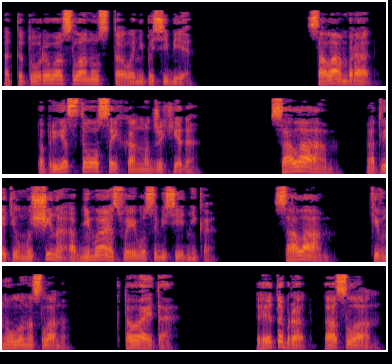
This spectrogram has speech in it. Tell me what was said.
от которого Аслану стало не по себе. «Салам, брат!» поприветствовал Сайхан Маджахеда. «Салам!» — ответил мужчина, обнимая своего собеседника. «Салам!» — кивнул он Аслану. «Кто это?» «Это, брат, Аслан.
